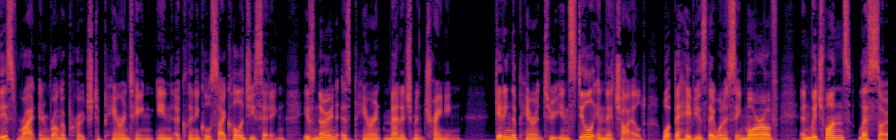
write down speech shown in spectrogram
This right and wrong approach to parenting in a clinical psychology setting is known as parent management training, getting the parent to instill in their child what behaviours they want to see more of and which ones less so.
